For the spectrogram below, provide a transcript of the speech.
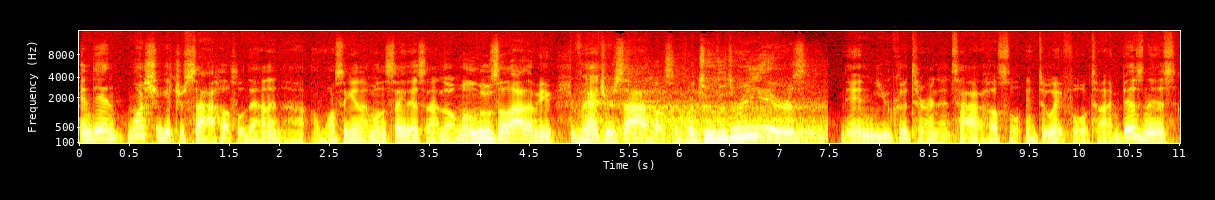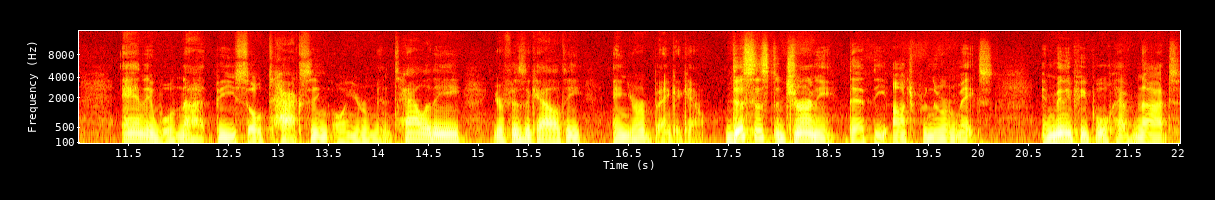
And then once you get your side hustle down, and uh, once again, I'm to say this, and I know I'm to lose a lot of you. You've had your side hustle for two to three years. Then you could turn that side hustle into a full time business, and it will not be so taxing on your mentality, your physicality, and your bank account. This is the journey that the entrepreneur makes. And many people have not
